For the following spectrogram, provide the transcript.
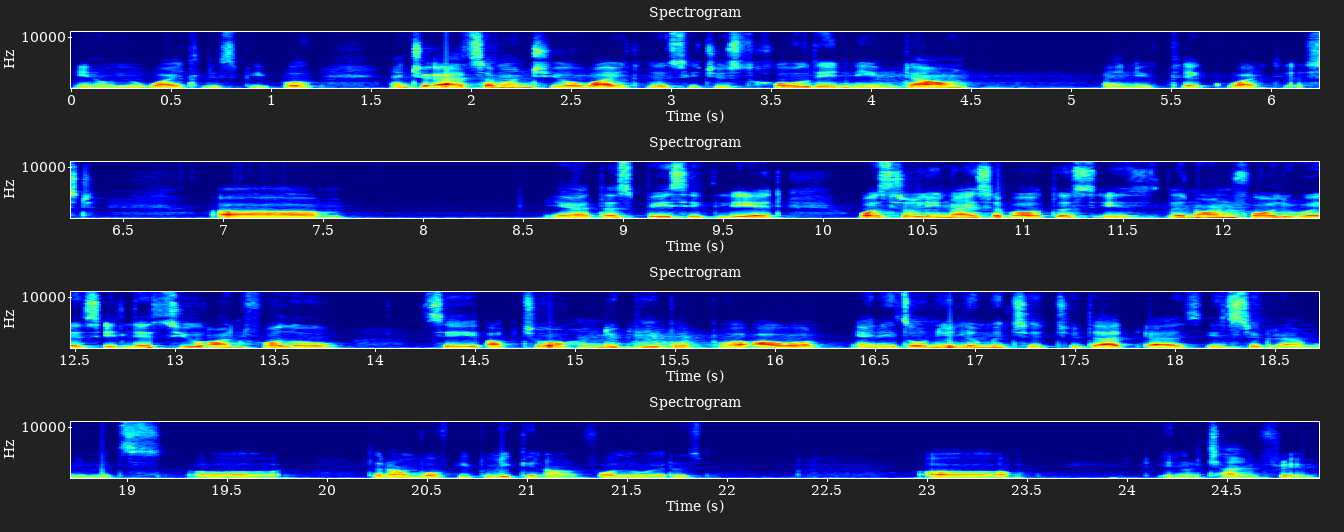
you know your whitelist people. And to add someone to your whitelist you just hold their name down and you click whitelist. Um, yeah that's basically it. What's really nice about this is the non-followers it lets you unfollow say up to 100 people per hour and it's only limited to that as instagram limits uh, the number of people you can unfollow at a, uh, in a time frame.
